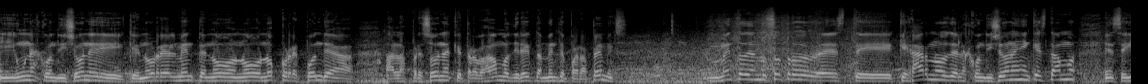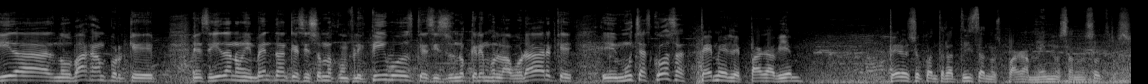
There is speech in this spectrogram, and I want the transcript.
y unas condiciones que no realmente no, no, no corresponde a las personas que trabajamos directamente para Pemex. El momento de nosotros este, quejarnos de las condiciones en que estamos, enseguida nos bajan porque enseguida nos inventan que si somos conflictivos, que si no queremos laborar, que y muchas cosas. Pemex le paga bien, pero su contratista nos paga menos a nosotros.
